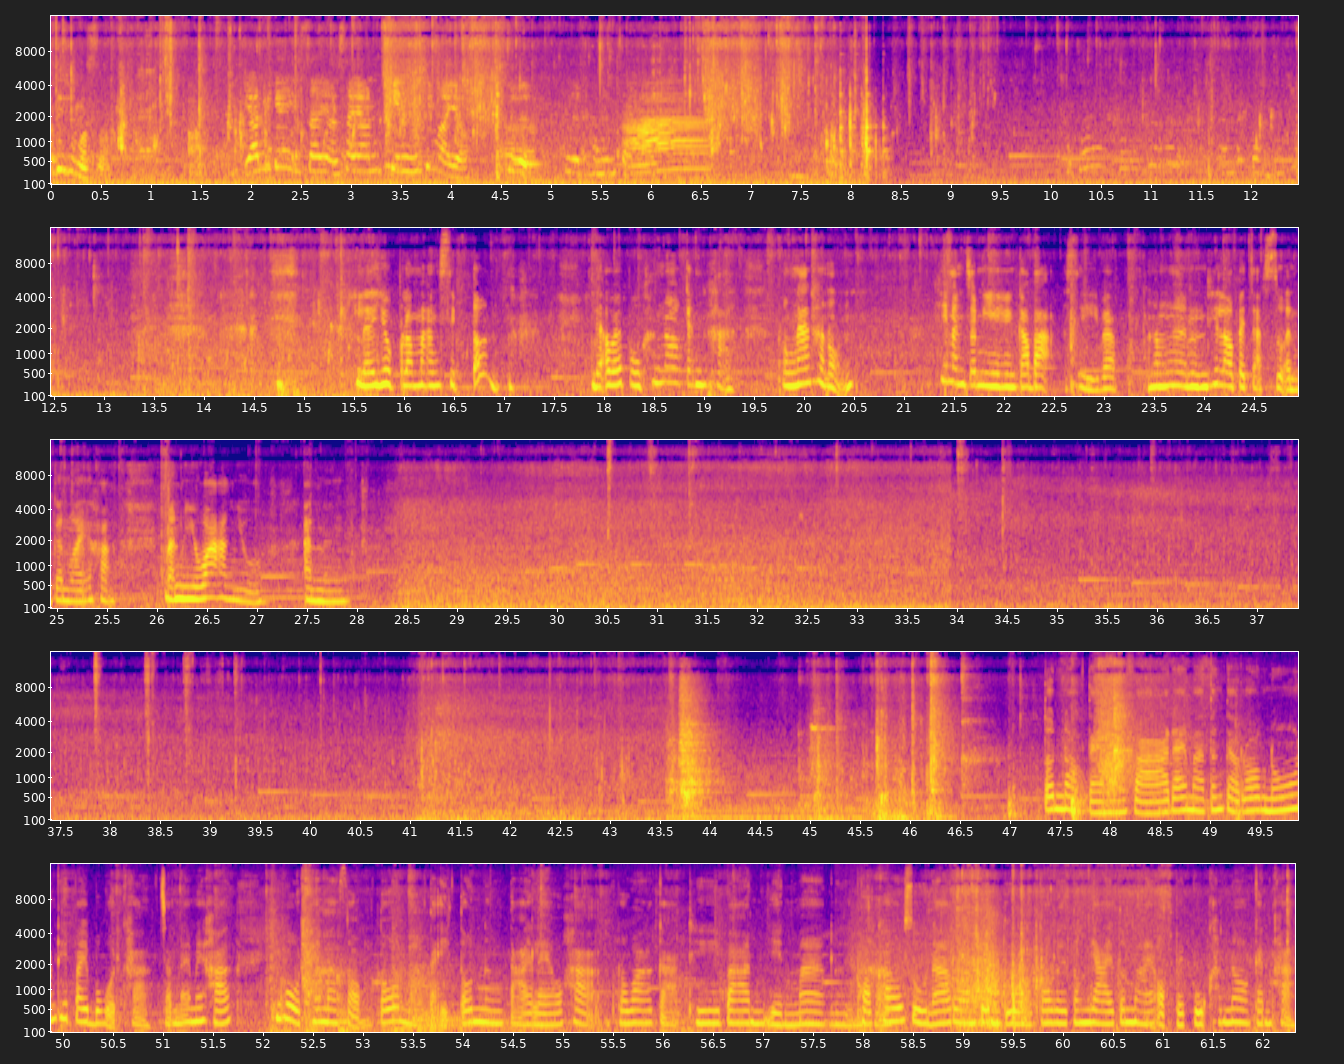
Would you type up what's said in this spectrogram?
어디 심었어? 연계 있어요. 사연킨 심어요. 그, 그 하는 자. 아, เหลืออยู่ประมาณสิบต้น เดี๋ยวเอาไว้ปลูกข้างนอกกันค่ะ ตรงหน้าถนน ที่มันจะมีกระบะสีแบบน้ำเงินที่เราไปจัดสวนกันไว้ค่ะ มันมีว่างอยู่อันนึง ต้นดอกแต่นางฟ้าได้มาตั้งแต่รอบโน้นที่ไปโบสถ์ค่ะจำได้ไหมคะ ที่โบสถ์ให้มาสองต้น แต่อีกต้นหนึ่งตายแล้วค่ะ เพราะว่าอากาศที่บ้านเย็นมากเลยนะคะพอเข้าสู่หน้าร้อนเต็มตัวก็เลยต้องย้ายต้นไม้ออกไปปลูกข้างนอกกันค่ะ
